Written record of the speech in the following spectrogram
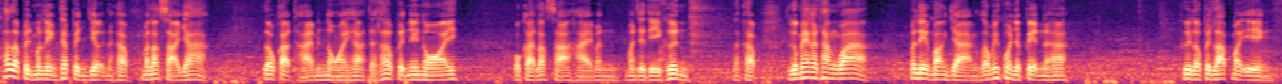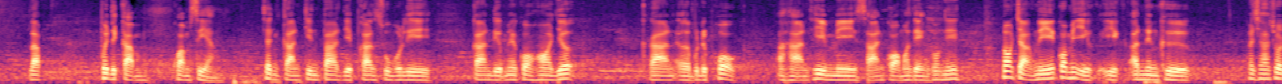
ถ้าเราเป็นมะเร็งถ้าเป็นเยอะนะครับมันรักษายากโอกาสหายมันน้อยครับแต่ถ้าเป็นน้อยๆโอกาสรักษาหายมันมันจะดีขึ้นนะครับหรือแม้กระทั่งว่ามะเร็งบางอย่างเราไม่ควรจะเป็นนะฮะคือเราไปรับมาเอง รับพฤติกรรมความเสี่ยง เช่นการกินปลาดิบการสูบบุหรี่การดื่มแอลกอฮอล์เยอะการเอ่อบริโภคอาหารที่มีสารก่อมะเร็งพวกนี้ นอกจากนี้ก็มีอีกอีกอันหนึงคือ ประชาชน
